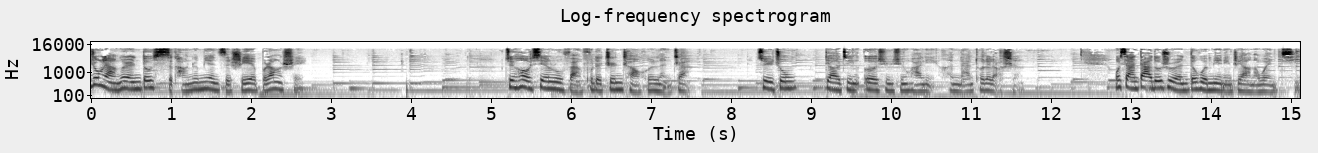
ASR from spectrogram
终两个人都死扛着面子，谁也不让谁，最后陷入反复的争吵和冷战，最终掉进恶性循环里，很难脱得了身。我想大多数人都会面临这样的问题：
